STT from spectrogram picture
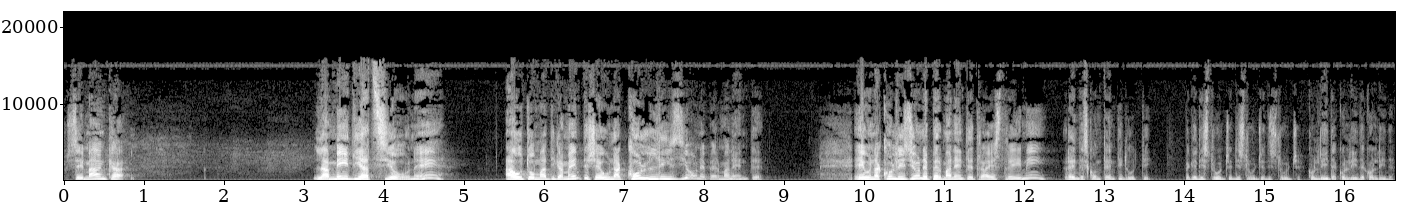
se manca la mediazione, automaticamente c'è una collisione permanente. E una collisione permanente tra estremi rende scontenti tutti, perché distrugge, distrugge, distrugge, collide, collide, collide.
